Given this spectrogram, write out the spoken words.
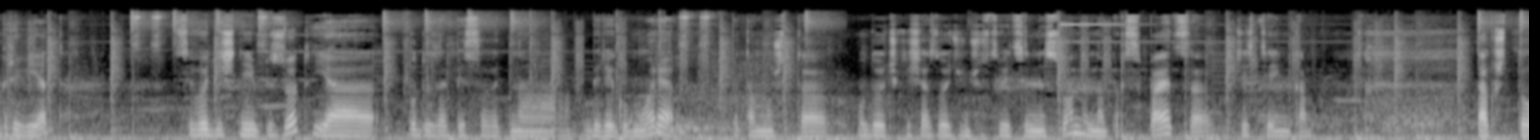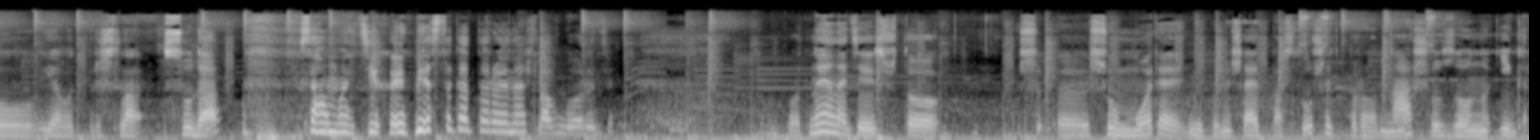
привет! Сегодняшний эпизод я буду записывать на берегу моря, потому что у дочки сейчас очень чувствительный сон, она просыпается частенько. Так что я вот пришла сюда, самое тихое место, которое я нашла в городе. Вот. Но я надеюсь, что э, шум моря не помешает послушать про нашу зону игр.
